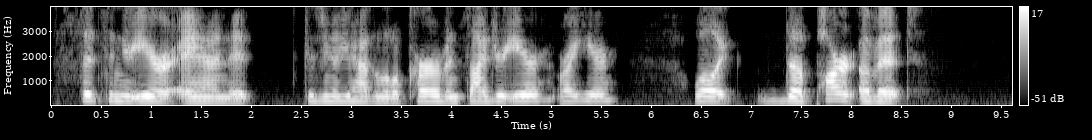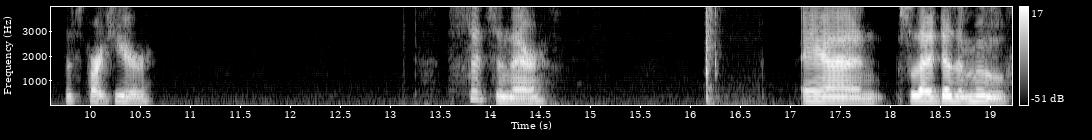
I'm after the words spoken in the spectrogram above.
sits in your ear and it because you know you have the little curve inside your ear right here. Well, it, the part of it, this part here, sits in there and so that it doesn't move.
